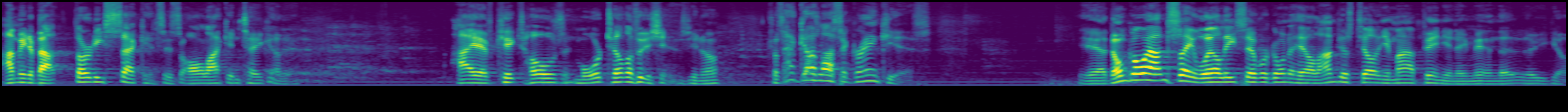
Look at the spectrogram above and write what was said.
I mean, about 30 seconds is all I can take of it. I have kicked holes in more televisions, you know, because I got lots of grandkids. Yeah, don't go out and say, well, he said we're going to hell. I'm just telling you my opinion, amen. There you go.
